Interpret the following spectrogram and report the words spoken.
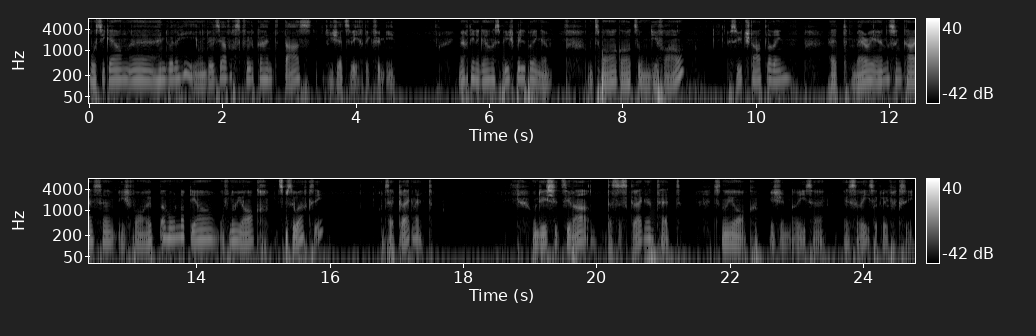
wo sie gerne äh, haben wollen hin. Und weil sie einfach das Gefühl hatten, das ist jetzt wichtig für mich. Ich möchte Ihnen gerne ein Beispiel bringen. Und zwar geht es um die Frau, eine Südstaatlerin, hat Mary Anderson geheißen, ist vor etwa 100 Jahren auf New York zu Besuch gewesen. Und es hat geregnet. Und wissen Sie was? Dass es geregnet hat in New York, ist ein riesen, ein riesen Glück gewesen.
